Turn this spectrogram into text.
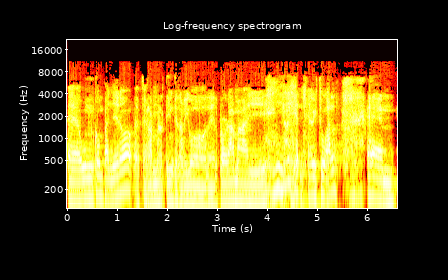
eh, un compañero, eh, Ferran Martín, que es amigo del programa y, oyente habitual, em,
